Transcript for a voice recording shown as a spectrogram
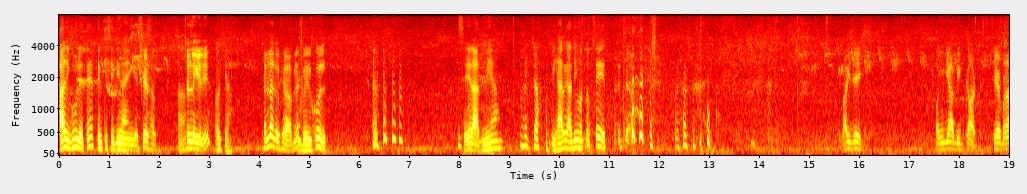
आज घूम लेते हैं फिर किसी दिन आएँगे। शेर साहब हाँ। चलने के लिए? और क्या? चलना तो शेर आपने। बिल्कुल। शेर आदमी है हम। अच्छा। बिहार का आदमी मतलब शेर। अच्छा। भाई देख पंगिया बिग काट शेर बना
